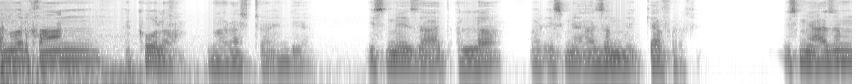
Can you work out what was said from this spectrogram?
انور خان اکولا مہاراشٹرا انڈیا اس میں ذات اللہ اور اس میں اعظم میں کیا فرق ہے اس میں اعظم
